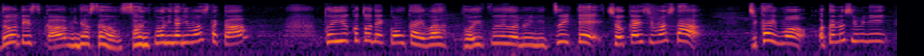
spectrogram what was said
どうですか？皆さん参考になりましたか？ということで今回はトイプードルについて紹介しました。次回もお楽しみに。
